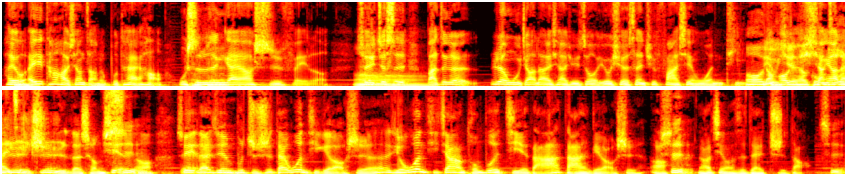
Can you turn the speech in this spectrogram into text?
还有，哎，它好像长得不太好，我是不是应该要施肥了？所以就是把这个任务交代下去之后，由学生去发现问题，哦，然后想要来日志的呈现啊。所以来这边不只是带问题给老师，有问题加上同步的解答答案给老师啊。是，然后请老师再指导。是，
